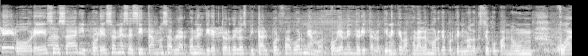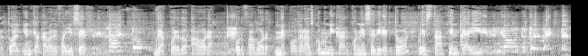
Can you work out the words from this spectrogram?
qué. Por eso, Sari, por eso necesitamos hablar con el director del hospital, por favor, mi amor. Obviamente ahorita lo tienen que bajar a la morgue porque ni modo que esté ocupando un cuarto alguien que acaba de fallecer. Exacto. ¿De acuerdo? Ahora, por favor, ¿me podrás comunicar con ese director? Está gente I ahí. even know the director.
